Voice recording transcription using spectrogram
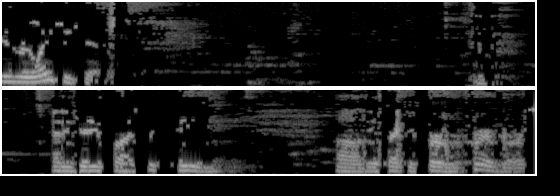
in relationships. And in James 5.16, uh, the effective fervent prayer verse,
